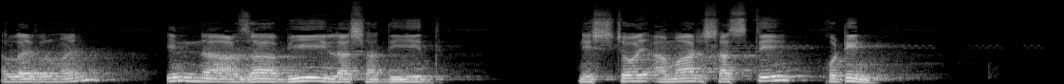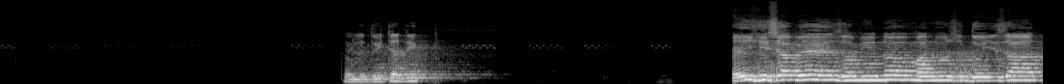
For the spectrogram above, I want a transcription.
আল্লাহ ফরমাইন, ইন্না আজাবি লাসাদিদ নিশ্চয় আমার শাস্তি কঠিন। তাহলে দুইটা দিক। এই হিসাবে জমিন মানুষ দুই জাত।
